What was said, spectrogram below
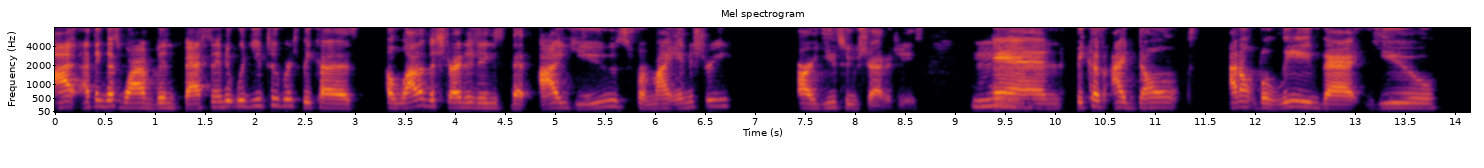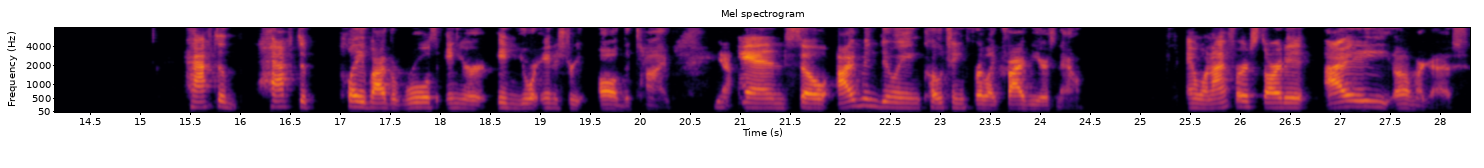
I, I think that's why I've been fascinated with YouTubers because a lot of the strategies that I use for my industry are YouTube strategies. Mm. And because I don't I don't believe that you have to have to play by the rules in your in your industry all the time. Yeah. And so I've been doing coaching for like 5 years now. And when I first started, I oh my gosh.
